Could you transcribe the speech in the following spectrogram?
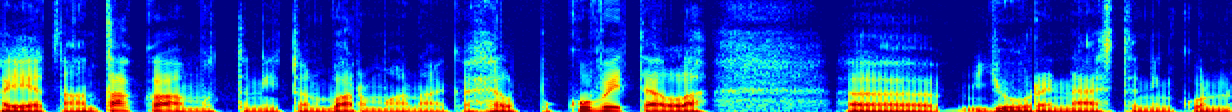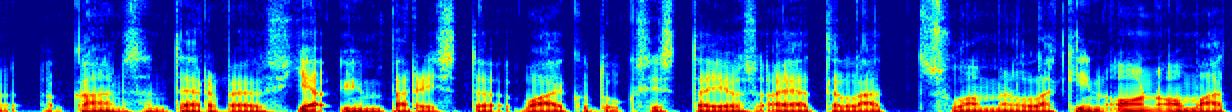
ajetaan takaa, mutta niitä on varmaan aika helppo kuvitella juuri näistä niin kuin kansanterveys- ja ympäristövaikutuksista, jos ajatellaan, että Suomellakin on omat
